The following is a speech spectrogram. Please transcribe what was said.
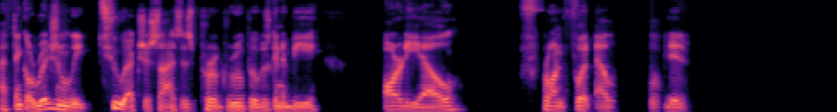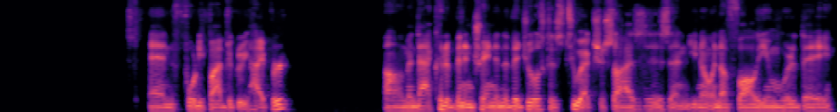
I think, originally two exercises per group. It was going to be RDL, front foot elevated and 45 degree hyper. Um, and that could have been in trained individuals because two exercises and you know enough volume where they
